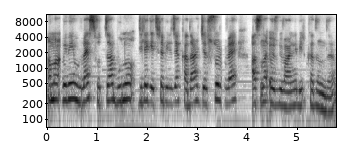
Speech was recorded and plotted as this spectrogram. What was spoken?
Ama Vivienne Westwood da bunu dile getirebilecek kadar cesur ve aslında özgüvenli bir kadındı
